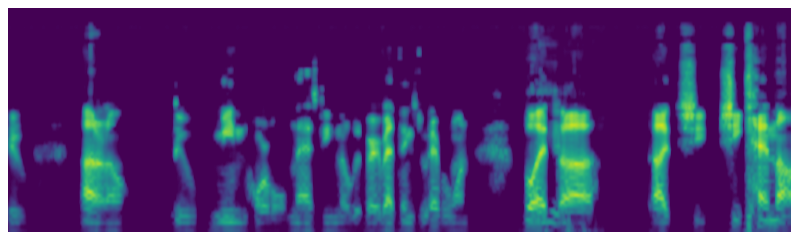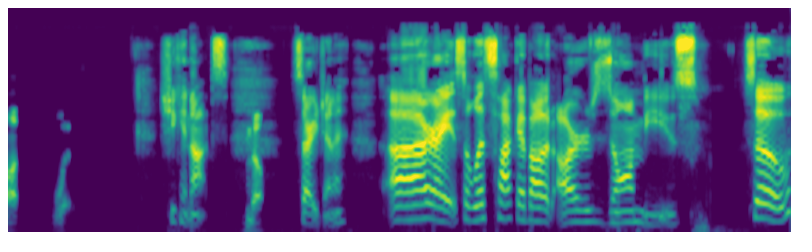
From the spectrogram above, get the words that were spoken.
to, I don't know, do mean, horrible, nasty, no good, very bad things to everyone. But Mhm. uh, I, she she cannot. Live. She cannot. No. Sorry, Jenna. All right, so let's talk about our zombies. So,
